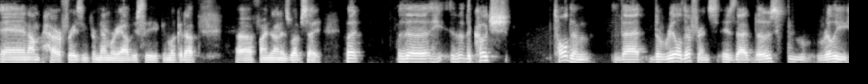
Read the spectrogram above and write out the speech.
And I'm paraphrasing from memory. Obviously, you can look it up, uh, find it on his website. But the the coach told him that the real difference is that those who really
